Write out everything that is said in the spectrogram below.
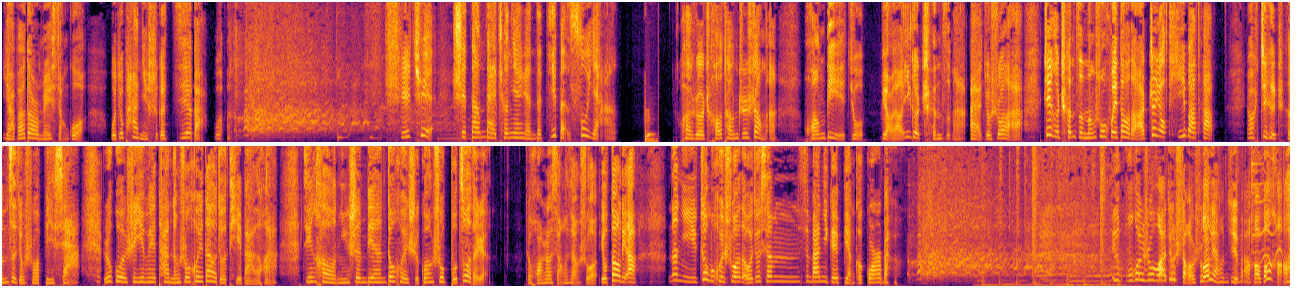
哑巴倒是没想过，我就怕你是个结巴。我 识趣是当代成年人的基本素养。话说朝堂之上嘛，皇帝就表扬一个臣子嘛，哎，就说了啊，这个臣子能说会道的啊，朕要提拔他。然后这个臣子就说：“陛下，如果是因为他能说会道就提拔的话，今后您身边都会是光说不做的人。”这皇上想了想说：“有道理啊，那你这么会说的，我就先先把你给贬个官儿吧。这个不会说话就少说两句吧，好不好？”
